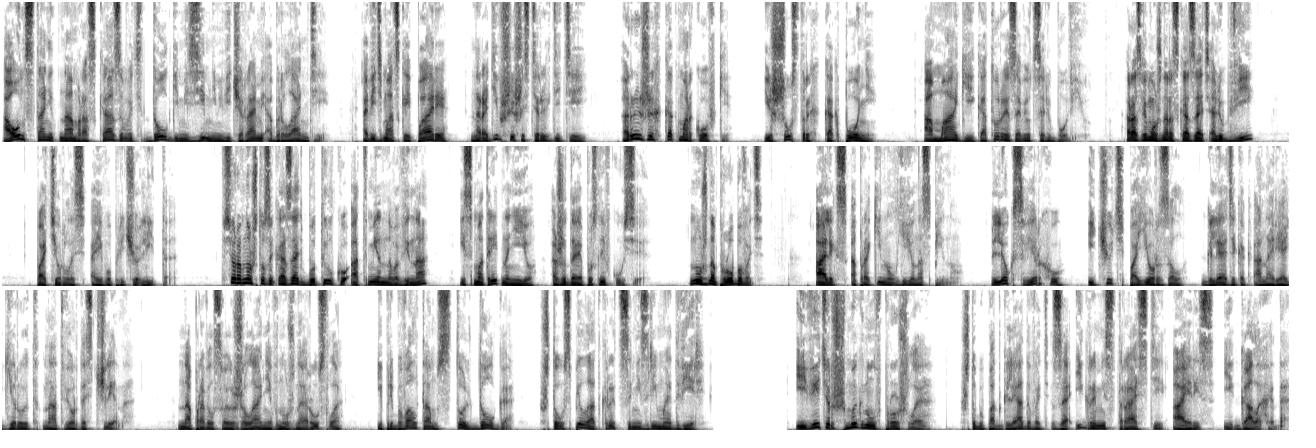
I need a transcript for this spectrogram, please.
А он станет нам рассказывать долгими зимними вечерами об Ирландии, о ведьмацкой паре, народивший шестерых детей, рыжих, как морковки, и шустрых, как пони, о магии, которая зовется любовью. Разве можно рассказать о любви? Потерлась о его плечо Лита. Все равно, что заказать бутылку отменного вина и смотреть на нее, ожидая послевкусия. Нужно пробовать. Алекс опрокинул ее на спину, лег сверху и чуть поерзал, глядя, как она реагирует на твердость члена направил свое желание в нужное русло и пребывал там столь долго, что успела открыться незримая дверь. И ветер шмыгнул в прошлое, чтобы подглядывать за играми страсти Айрис и Галахеда.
